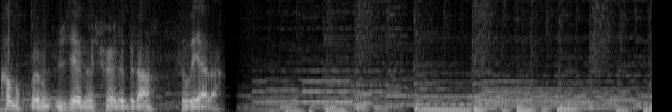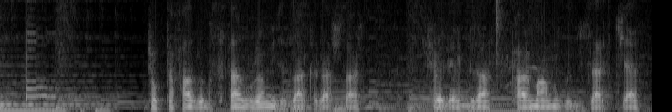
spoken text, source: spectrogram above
kabukların üzerine şöyle biraz sıvayarak. Çok da fazla bu sefer vuramayacağız arkadaşlar. Şöyle biraz parmağımızla düzelteceğiz.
